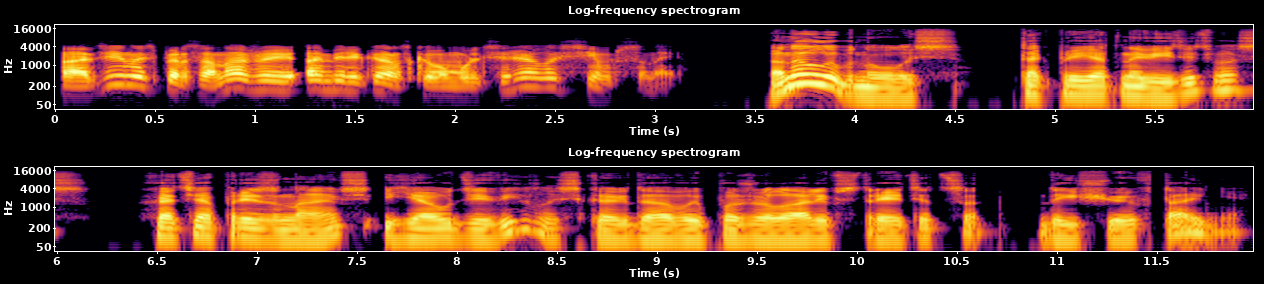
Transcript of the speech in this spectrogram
Один из персонажей американского мультсериала «Симпсоны». Она улыбнулась. «Так приятно видеть вас. Хотя, признаюсь, я удивилась, когда вы пожелали встретиться, да еще и в тайне.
